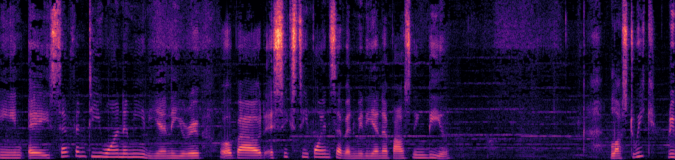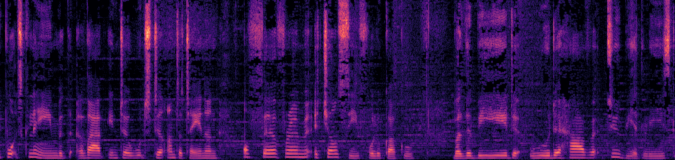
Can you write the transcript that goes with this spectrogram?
in a 71 million euro or about a 60.7 million pound deal. Last week, reports claimed that Inter would still entertain an offer from Chelsea for Lukaku, but the bid would have to be at least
